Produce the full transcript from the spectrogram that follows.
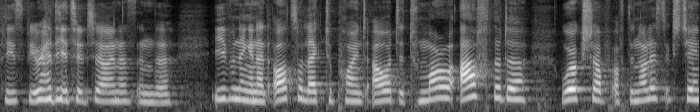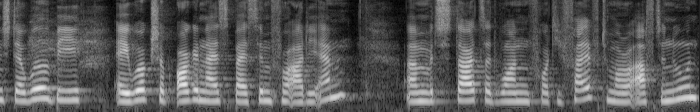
please be ready to join us in the evening. And I'd also like to point out that tomorrow, after the workshop of the knowledge exchange, there will be a workshop organized by Sim4RDM um, which starts at 1.45 tomorrow afternoon,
